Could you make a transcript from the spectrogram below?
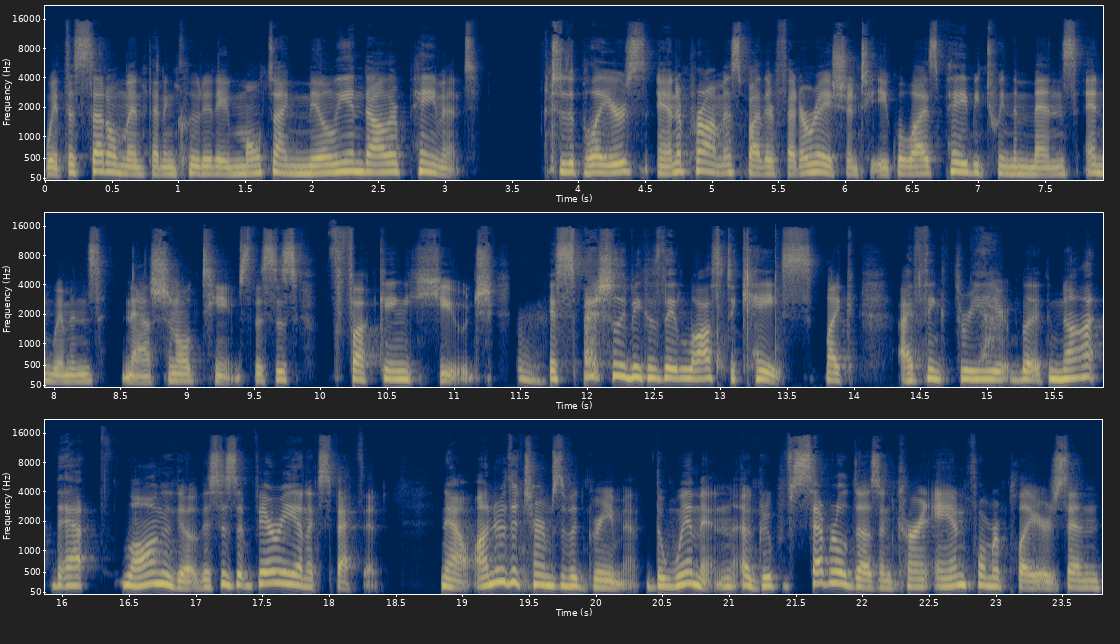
with a settlement that included a multi million dollar payment to the players and a promise by their federation to equalize pay between the men's and women's national teams. This is fucking huge, Mm. especially because they lost a case. Like I think three years, but not that long ago. This is very unexpected. Now, under the terms of agreement, the women, a group of several dozen current and former players, and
